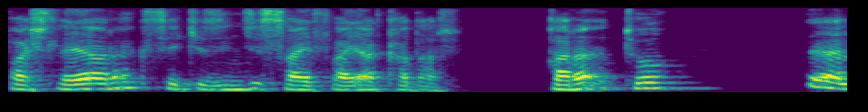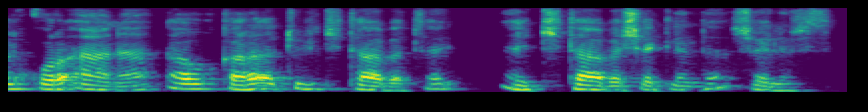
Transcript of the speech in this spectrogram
başlayarak sekizinci sayfaya kadar Qara'tu el-Kur'an'a ev qara'tul kitabete e, kitabe şeklinde söyleriz.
